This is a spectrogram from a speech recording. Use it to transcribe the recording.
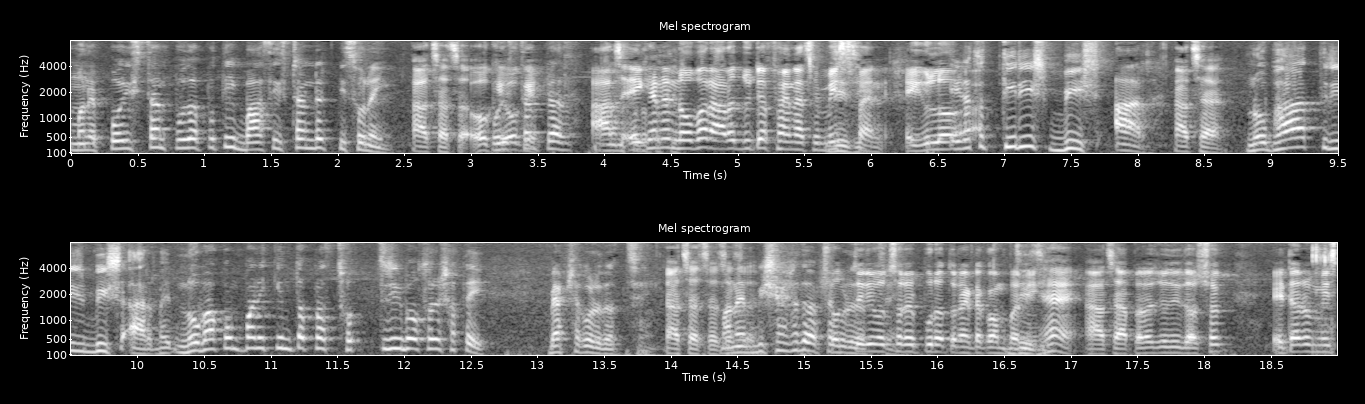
মানে পরিস্থান প্রজাপতি বাস স্ট্যান্ডের পিছনেই। আচ্ছা আচ্ছা ওকে ওকে। আচ্ছা এখানে নোভার আরও দুইটা ফ্যান আছে মিস ফ্যান এগুলো এটা তো তিরিশ বিশ আর। আচ্ছা। নোভা তিরিশ বিশ আর। ভাই নোভা কোম্পানি কিন্তু আপনার ছত্রিশ বছরের সাথে ব্যবসা করে যাচ্ছে। আচ্ছা আচ্ছা মানে আচ্ছা। বিশ্বাসের সাথে ব্যবসা করে যাচ্ছে। বছরের পুরাতন একটা কোম্পানি হ্যাঁ? আচ্ছা আপনারা যদি দর্শক এটারও মিস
